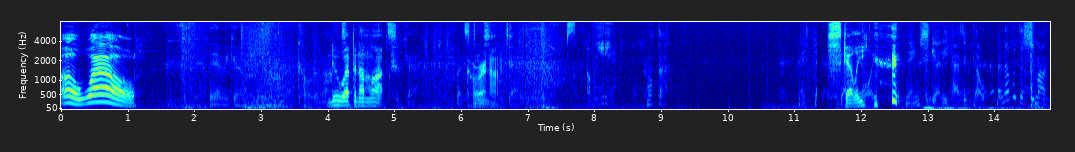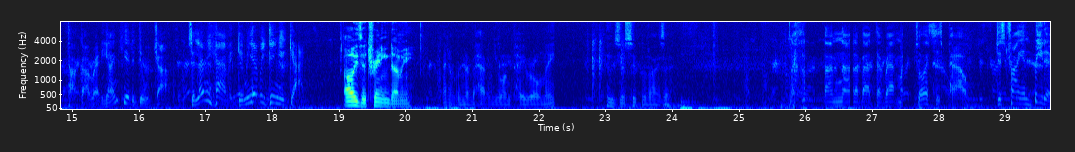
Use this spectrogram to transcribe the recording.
Oh wow! There we go. Coronacht. New weapon unlocked. Seeker. Let's Coronacht. deal. Over here. What the? Skelly. boy. Name Skelly has it go. Enough with the smart talk already. I'm here to do a job. So let me have it. Give me everything you got. Oh, he's a training dummy. I don't remember having you on payroll, mate. Who's your supervisor? I'm not about to wrap my choices, pal. Just try and beat it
